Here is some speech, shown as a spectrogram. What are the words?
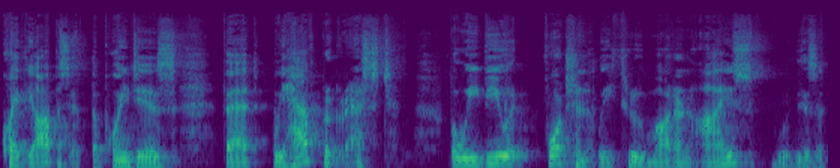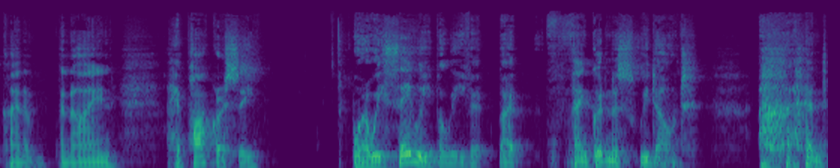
Quite the opposite. The point is that we have progressed, but we view it fortunately through modern eyes. There's a kind of benign hypocrisy where we say we believe it, but thank goodness we don't. and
